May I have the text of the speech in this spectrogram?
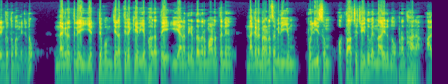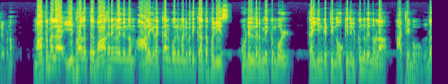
രംഗത്തു വന്നിരുന്നു. നഗരത്തിലെ ഏറ്റവും ജനത്തിരക്കേറിയ ഭാഗത്തെ ഈ അനധികൃത നിർമ്മാണത്തിന് നഗരഭരണസമിതിയും പോലീസും ഒത്താശ ചെയ്തുവെന്നായിരുന്നു പ്രധാന ആരോപണം. മാത്രമല്ല ഈ ഭാഗത്ത് വാഹനങ്ങളിൽ നിന്നും ആളെ ഇറക്കാൻ പോലും അനുവദിക്കാത്ത പോലീസ് കുടിൽ നിർമ്മിക്കുമ്പോൾ കയ്യും കെട്ടി നോക്കി നിൽക്കുന്നുവെന്നുള്ള ആക്ഷേപവുമുണ്ട്.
